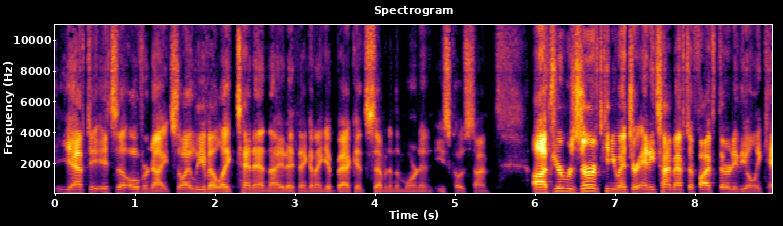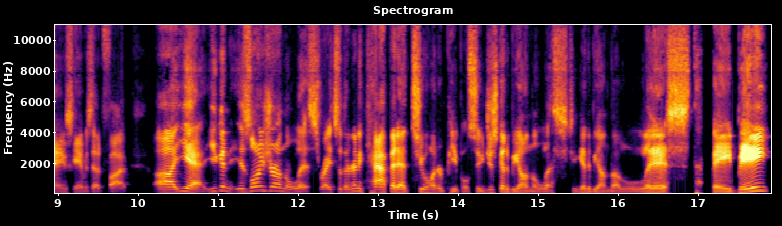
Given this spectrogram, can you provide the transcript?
you have to it's overnight. So I leave at like 10 at night, I think, and I get back at seven in the morning, East Coast time. Uh, if you're reserved, can you enter anytime after 5:30? The only Kings game is at five. Uh, yeah, you can as long as you're on the list, right? So they're gonna cap it at 200 people. So you just got to be on the list. You got to be on the list, baby.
